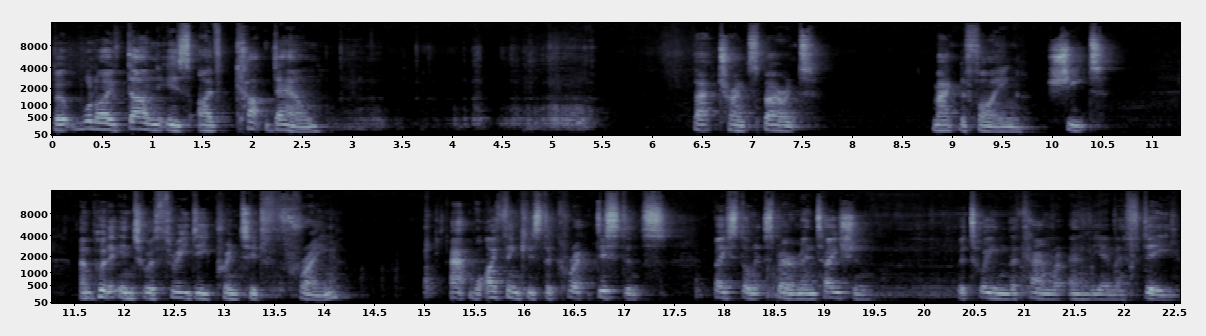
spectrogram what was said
But what I've done is I've cut down that transparent magnifying sheet and put it into a 3D printed frame at what I think is the correct distance based on experimentation between the camera and the MFD.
